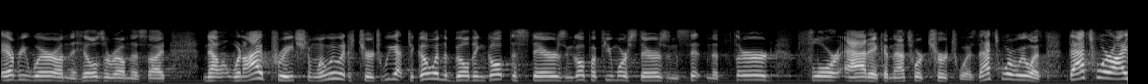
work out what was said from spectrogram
everywhere on the hills around the side. Now, when I preached and when we went to church, we got to go in the building, go up the stairs, and go up a few more stairs and sit in the third floor attic, and that's where church was. That's where we was. That's where I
